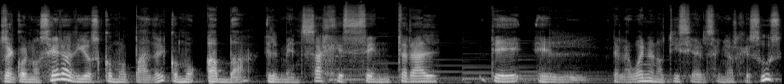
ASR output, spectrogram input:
reconocer a Dios como Padre, como Abba, el mensaje central de, de la buena noticia del Señor Jesús.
